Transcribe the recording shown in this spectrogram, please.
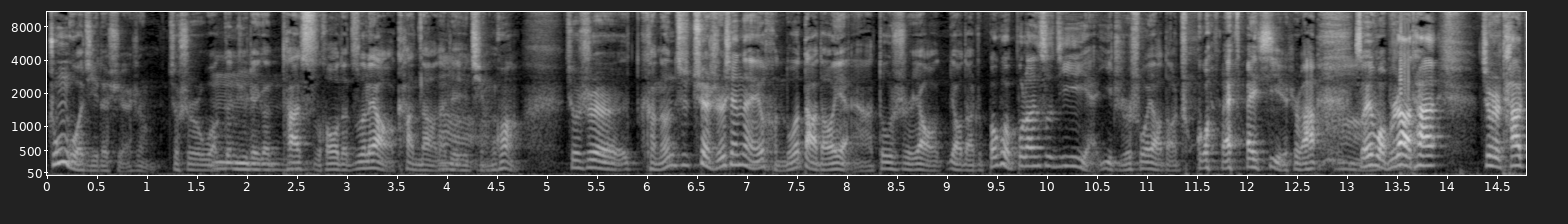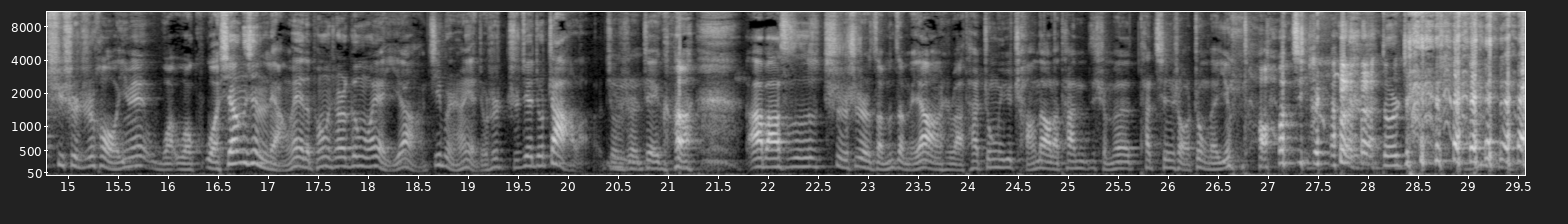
中国籍的学生。就是我根据这个他死后的资料看到的这些情况。就是可能就确实现在有很多大导演啊，都是要要到，包括波兰斯基也一直说要到中国来拍戏，是吧？所以我不知道他。就是他去世之后，因为我我我相信两位的朋友圈跟我也一样，基本上也就是直接就炸了。就是这个阿巴斯逝世怎么怎么样，是吧？他终于尝到了他什么他亲手种的樱桃，基本上都是这，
